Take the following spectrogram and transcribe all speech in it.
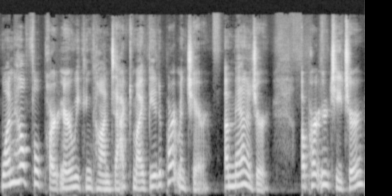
One helpful partner we can contact might be a department chair, a manager, a partner teacher,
